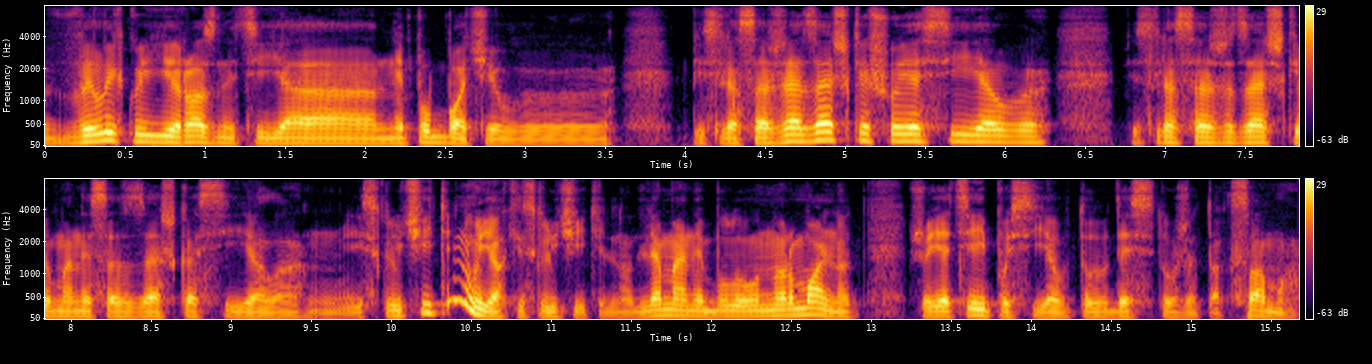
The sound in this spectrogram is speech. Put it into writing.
Великої різниці я не побачив е, після СЖЗшки, що я сіяв. Після СЖЗшки в мене СЖЗшка сіяла ісключительно. Ну, як ісключительно. Для мене було нормально, що я цей посіяв, то десь теж так само.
